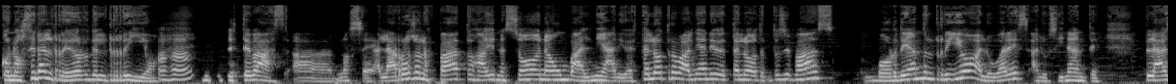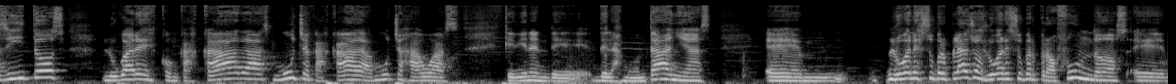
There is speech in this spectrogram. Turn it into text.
conocer alrededor del río. Ajá. Entonces te vas a, no sé, al arroyo Los Patos, hay una zona, un balneario, está el otro balneario, está el otro. Entonces vas bordeando el río a lugares alucinantes. Playitos, lugares con cascadas, mucha cascada, muchas aguas que vienen de, de las montañas. Eh, lugares súper playos, lugares súper profundos, eh,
